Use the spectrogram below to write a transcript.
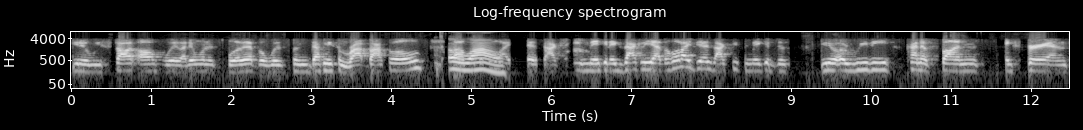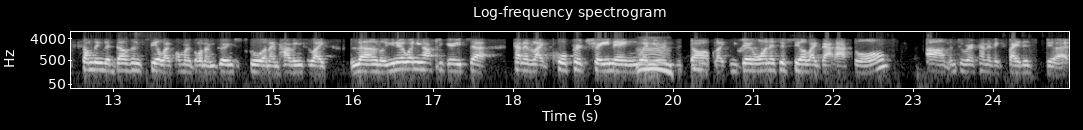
You know, we start off with, I don't want to spoil it, but with some definitely some rap battles. Oh, um, wow. The whole idea is actually make it exactly, yeah, the whole idea is actually to make it just, you know, a really kind of fun experience, something that doesn't feel like, oh my God, I'm going to school and I'm having to like learn, or, you know, when you have to go to, kind of like corporate training when mm. you're in mm. the job. Like we don't want it to feel like that at all. Um, and so we're kind of excited to do it.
